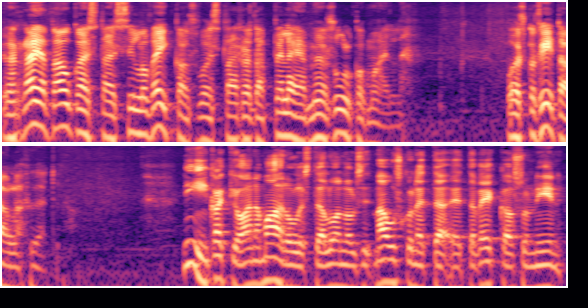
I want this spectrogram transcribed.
Jos rajat aukaistaisiin, silloin veikkaus voisi tarjota pelejä myös ulkomaille. Voisiko siitä olla hyötyä? Niin, kaikki on aina mahdollista ja luonnollisesti. Mä uskon, että, että veikkaus on niin,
